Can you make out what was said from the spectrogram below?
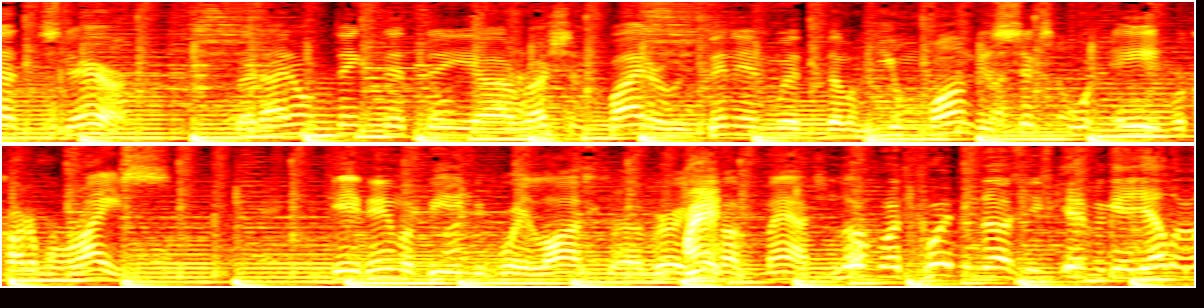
Look at that stare. But I don't think that the uh, Russian fighter who's been in with the humongous 6'8 Ricardo Morais gave him a beating before he lost a very tough match. Look what Quinton does. He's giving a yellow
